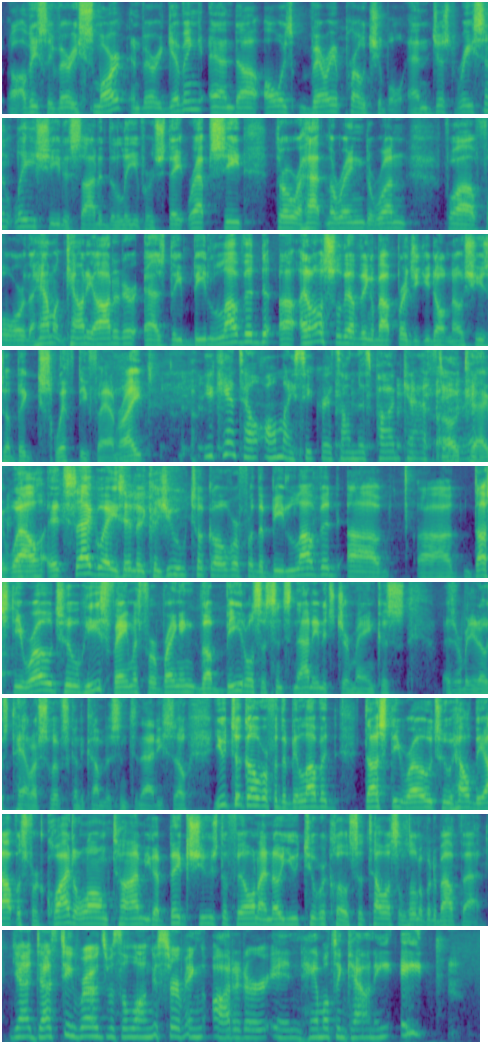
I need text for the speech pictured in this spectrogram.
obviously very smart and very giving and uh, always very approachable. And just recently, she decided to leave her state rep seat, throw her hat in the ring to run for, uh, for the Hamilton County Auditor as the beloved. Uh, and also, the other thing about Brigid, you don't know, she's a big Swiftie fan, right? You can't tell all my secrets on this podcast. okay, well, it segues into because you took over for the beloved. Uh, uh, Dusty Rhodes, who he's famous for bringing the Beatles to Cincinnati, and it's germane because as everybody knows, Taylor Swift's going to come to Cincinnati. So you took over for the beloved Dusty Rhodes, who held the office for quite a long time. You got big shoes to fill, and I know you two were close. So tell us a little bit about that. Yeah, Dusty Rhodes was the longest serving auditor in Hamilton County. Eight,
